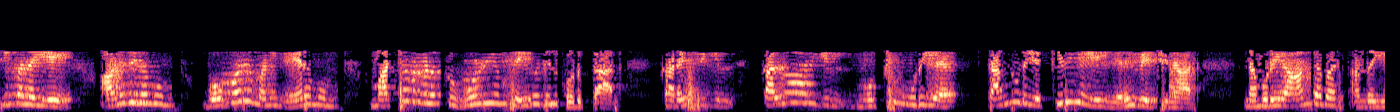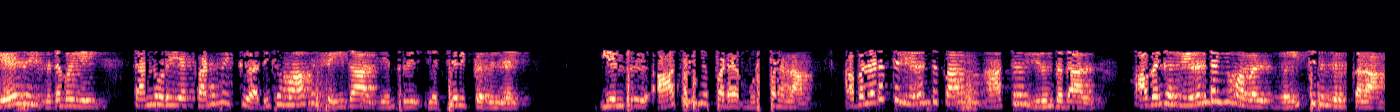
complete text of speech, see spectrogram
ஜீவனையே அனுதினமும் ஒவ்வொரு மணி நேரமும் மற்றவர்களுக்கு ஊழியம் செய்வதில் கொடுத்தார். கடைசியில் கல்வாரியில் முற்றும் முடிய தன்னுடைய கிரியையை நிறைவேற்றினார். நம்முடைய ஆண்டவர் அந்த ஏழை விதவையை தன்னுடைய கடமைக்கு அதிகமாக செய்தாள் என்று எச்சரிக்கவில்லை என்று ஆச்சரியப்பட முற்படலாம். அவளிடத்தில் இரண்டு காசு மாத்திரம் இருந்ததால் அவர்கள் இரண்டையும் அவள் வைத்திருந்திருக்கலாம்.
